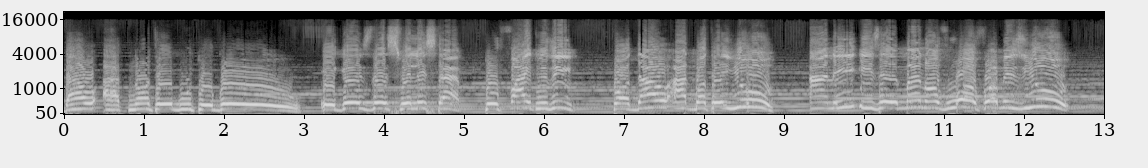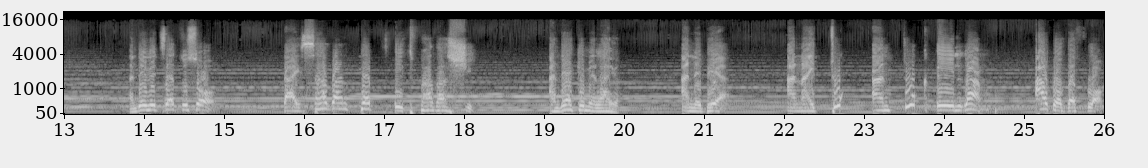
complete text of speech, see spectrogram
Thou art not able to go against this Philistine to fight with him, for thou art but a youth, and he is a man of war from his youth. And David said to Saul, Thy servant kept its father's sheep, and there came a lion and a bear, and I took and took a lamb out of the flock.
